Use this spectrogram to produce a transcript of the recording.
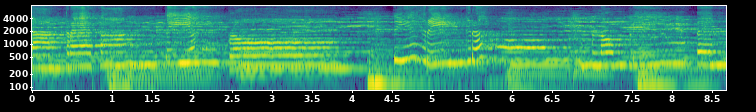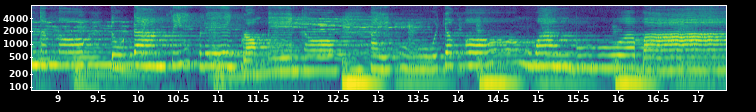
ต่างแตรตังเตียงกลองเสียงริ่งระหงลมปลิวเป็นทำนองดูดดังเสียงเพลงกล่อมเมนทอง ให้ผู้เจ้าของวังบัวบาน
